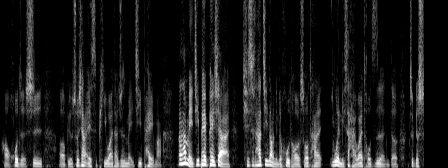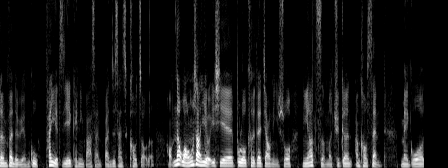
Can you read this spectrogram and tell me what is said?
好，或者是呃比如说像 SPY，它就是美季配嘛，那它美季配配下来，其实它进到你的户头的时候，它因为你是海外投资人的这个身份的缘故，它也直接给你把三百分之三十扣走了。好，那网络上也有一些布洛克在教你说，你要怎么去跟 Uncle Sam 美国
